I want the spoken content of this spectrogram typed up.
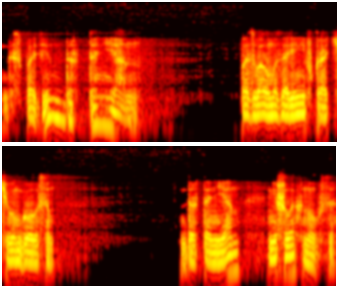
«Господин Д'Артаньян!» — позвал Мазарини вкрадчивым голосом. Д'Артаньян не шелохнулся.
